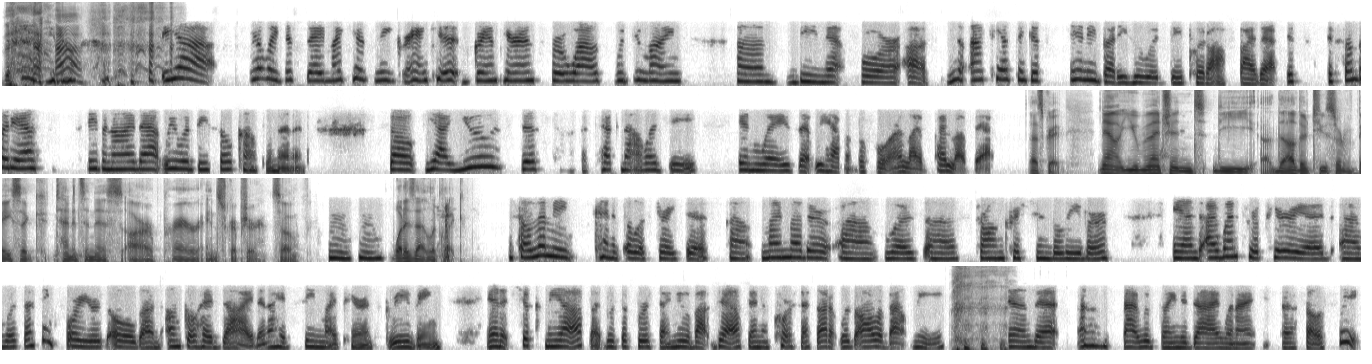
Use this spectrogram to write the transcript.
Yeah, really just say my kids need grandkid grandparents for a while. Would you mind um, being that for us? No, I can't think of anybody who would be put off by that. If if somebody asked Steve and I that, we would be so complimented. So yeah, use this technology in ways that we haven't before. I love I love that. That's great. Now you mentioned the uh, the other two sort of basic tenets in this are prayer and scripture. So hmm what does that look like? So let me kind of illustrate this. Uh, my mother uh, was a strong Christian believer, and I went through a period. I was, I think, four years old. An uncle had died, and I had seen my parents grieving, and it shook me up. It was the first I knew about death, and of course, I thought it was all about me, and that um, I was going to die when I uh, fell asleep.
